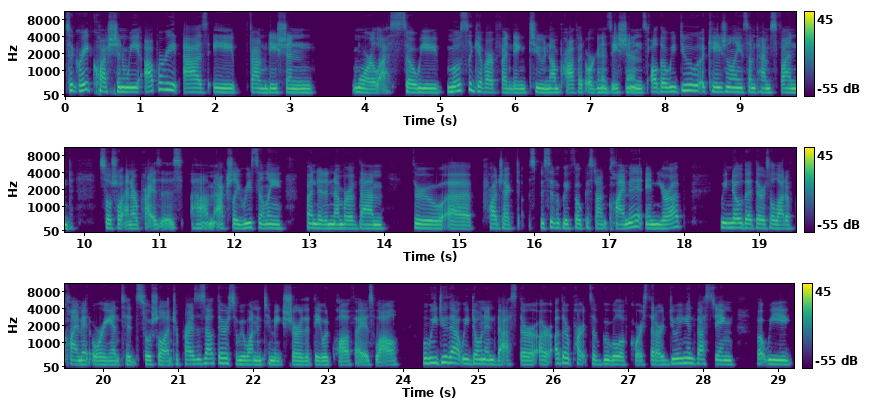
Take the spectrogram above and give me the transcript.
It's a great question. We operate as a foundation more or less. So we mostly give our funding to nonprofit organizations, although we do occasionally sometimes fund social enterprises. Um, actually, recently funded a number of them through a project specifically focused on climate in Europe. We know that there's a lot of climate oriented social enterprises out there. So we wanted to make sure that they would qualify as well. when we do that, we don't invest. There are other parts of Google, of course, that are doing investing, but we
